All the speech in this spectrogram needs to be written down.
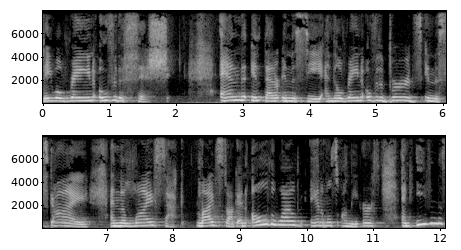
They will reign over the fish and in, that are in the sea, and they'll reign over the birds in the sky, and the livestock, livestock, and all the wild animals on the earth, and even the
